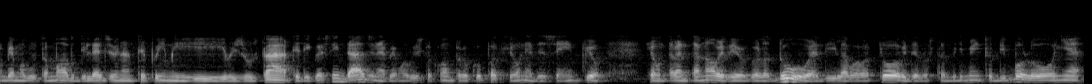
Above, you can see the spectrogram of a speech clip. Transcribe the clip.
abbiamo avuto modo di leggere in anteprimi i risultati di questa indagine, abbiamo visto con preoccupazione ad esempio che un 39,2 di lavoratori dello stabilimento di Bologna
